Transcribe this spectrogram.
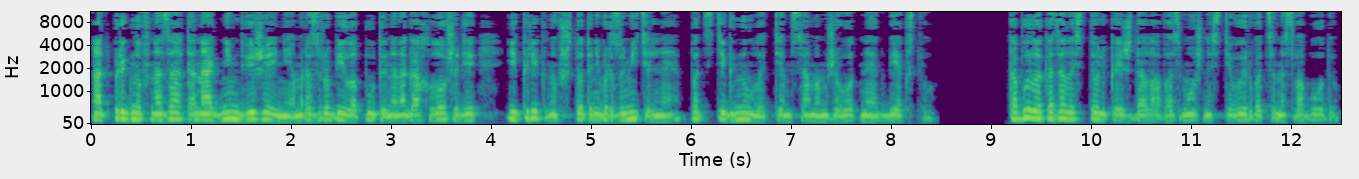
Отпрыгнув назад, она одним движением разрубила путы на ногах лошади и, крикнув что-то невразумительное, подстегнула тем самым животное к бегству. Кобыла, казалось, только и ждала возможности вырваться на свободу.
